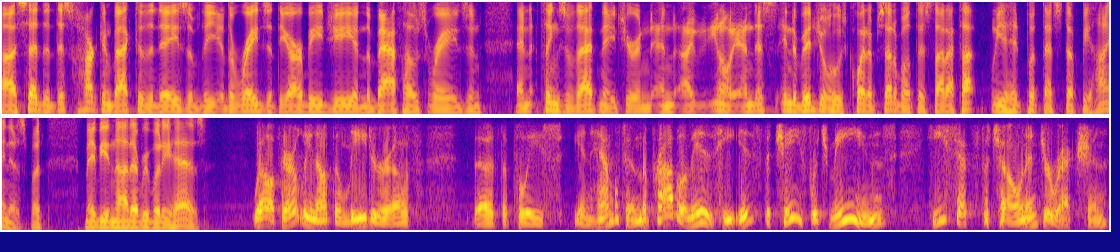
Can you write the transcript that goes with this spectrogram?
Uh, said that this harkened back to the days of the the raids at the RBG and the bathhouse raids and, and things of that nature. And and I you know and this individual who's quite upset about this thought I thought we had put that stuff behind us, but maybe not everybody has. Well, apparently not the leader of the the police in Hamilton. The problem is he is the chief, which means he sets the tone and direction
